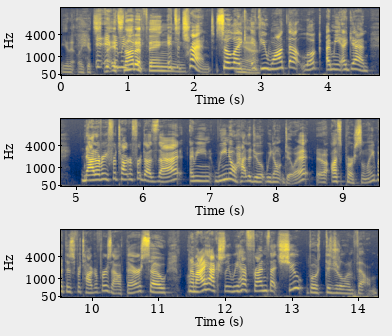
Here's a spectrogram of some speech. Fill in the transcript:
you know, like it's I- I it's mean, not a thing. It's a trend. So, like, Yeah. if you want that look, I mean, again, not every photographer does that. I mean, we know how to do it. We don't do it, uh, us personally, but there's photographers out there. So, and I actually, we have friends that shoot both digital and film.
